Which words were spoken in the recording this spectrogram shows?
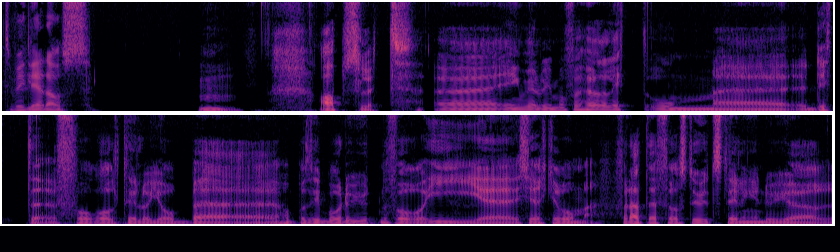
Så vi gleder oss. Mm. Absolutt. Uh, Ingvild, vi må få høre litt om uh, ditt eh, forhold til å jobbe håper jeg, både utenfor og i uh, kirkerommet. For dette er første utstillingen du gjør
